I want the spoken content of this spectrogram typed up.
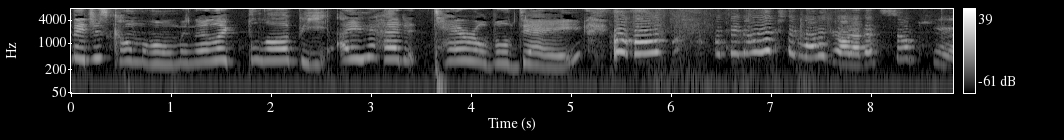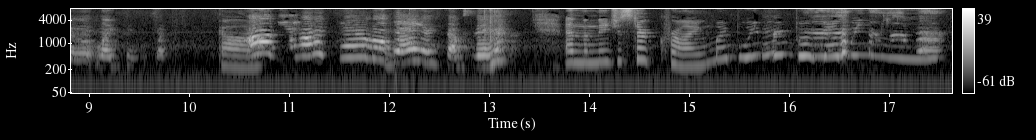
they just come home and they're like, Blobby, I had a terrible day. okay, now I actually want to draw that. That's so cute. Like, like, God. oh, I had a terrible day or something. And then they just start crying. My boyfriend broke up with me.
